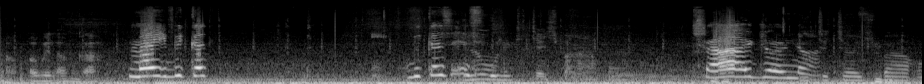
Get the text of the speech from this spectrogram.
Papa will angga. My, because, because it's Hello, nag-charge pa nga ako. charge or not. Nag-charge pa ako.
